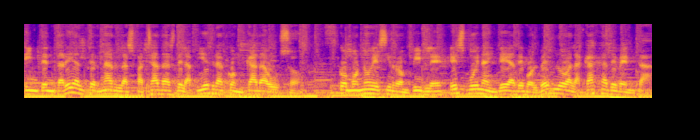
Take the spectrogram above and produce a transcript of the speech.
Intentaré alternar las fachadas de la piedra con cada uso. Como no es irrompible, es buena idea devolverlo a la caja de venta.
